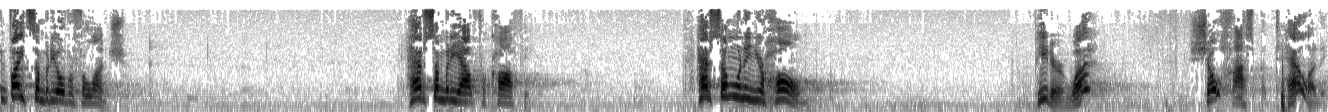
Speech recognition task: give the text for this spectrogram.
invite somebody over for lunch, have somebody out for coffee, have someone in your home. Peter, what? Show hospitality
